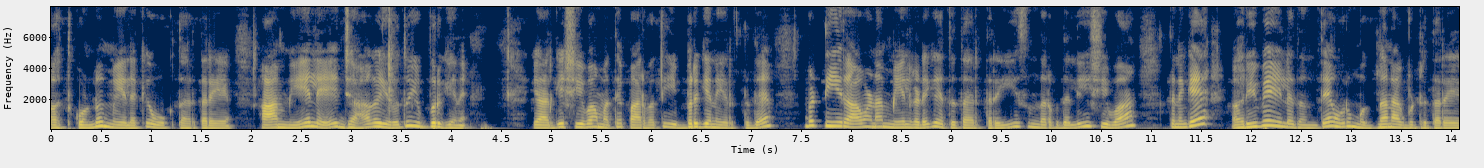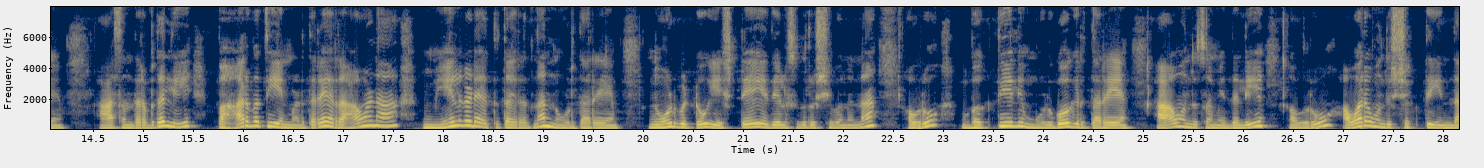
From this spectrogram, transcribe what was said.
ಹತ್ಕೊಂಡು ಮೇಲಕ್ಕೆ ಹೋಗ್ತಾ ಇರ್ತಾರೆ. ಆ ಮೇಲೆ ಜಾಗ ಇರೋದು ಇಬ್ಬರಿಗೇನೆ ಯಾರಿಗೆ? ಶಿವ ಮತ್ತೆ ಪಾರ್ವತಿ ಇಬ್ಬರಿಗೇನೆ ಇರ್ತದೆ. ಬಟ್ ಈ ರಾವಣ ಮೇಲ್ಗಡೆಗೆ ಎತ್ತುತ್ತಾ ಇರ್ತಾರೆ. ಈ ಸಂದರ್ಭದಲ್ಲಿ ಶಿವ ತನಗೆ ಅರಿವೇ ಇಲ್ಲದಂತೆ ಅವರು ಮಗ್ನನಾಗ್ಬಿಟ್ಟಿರ್ತಾರೆ. ಆ ಸಂದರ್ಭದಲ್ಲಿ ಪಾರ್ವತಿ ಏನು ಮಾಡ್ತಾರೆ, ರಾವಣ ಮೇಲ್ಗಡೆ ಹತ್ತುತ್ತಾ ಇರೋದನ್ನ ನೋಡ್ತಾರೆ. ನೋಡ್ಬಿಟ್ಟು ಎಷ್ಟೇ ಎದೇಳಿಸಿದ್ರು ಶಿವನನ್ನ ಅವರು ಭಕ್ತಿಯಲ್ಲಿ ಮುಳುಗೋಗಿರ್ತಾರೆ. ಆ ಒಂದು ಸಮಯದಲ್ಲಿ ಅವರು ಅವರ ಒಂದು ಶಕ್ತಿಯಿಂದ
